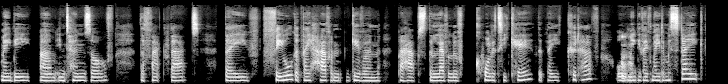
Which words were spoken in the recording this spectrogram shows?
maybe um, in terms of the fact that they feel that they haven't given perhaps the level of quality care that they could have, or mm-hmm. maybe they've made a mistake.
